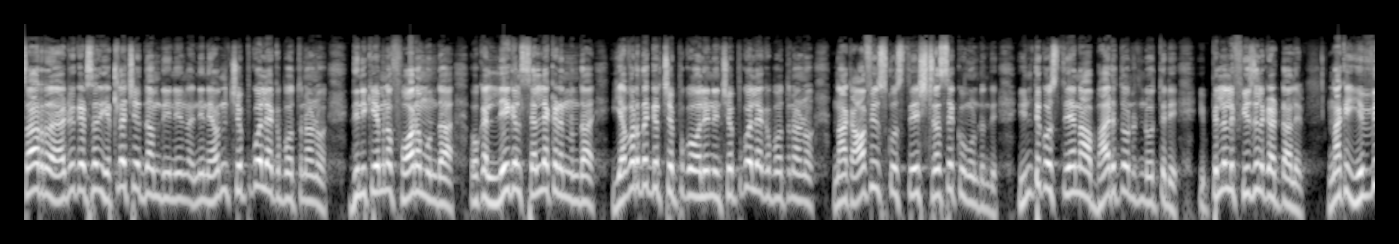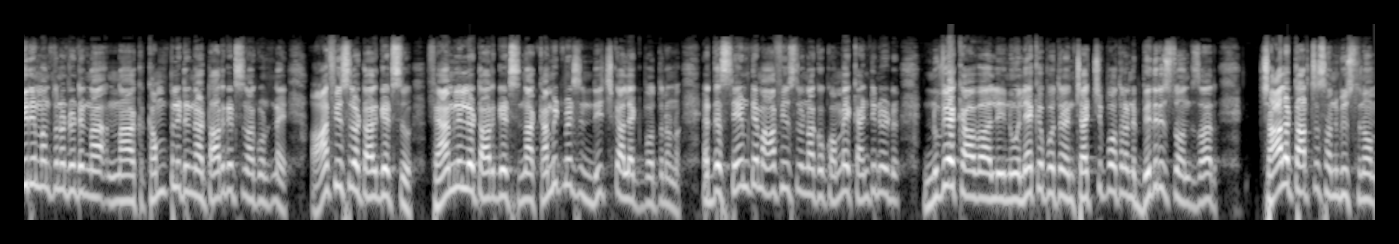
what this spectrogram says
సార్ అడ్వకేట్ సార్ ఎట్లా చేద్దాం? దీన్ని నేను ఎవరిని చెప్పుకోలేకపోతున్నాను. దీనికి ఏమైనా ఫారం ఉందా? ఒక లీగల్ సెల్ ఎక్కడైనా ఉందా? ఎవరి దగ్గర చెప్పుకోవాలి? నేను చెప్పుకోలేకపోతున్నాను. నాకు ఆఫీస్కి వస్తే స్ట్రెస్ ఎక్కువ ఉంటుంది. ఇంటికి వస్తే నా భార్యతో ఉన్నటువంటి ఒత్తిడి. ఈ పిల్లలు ఫీజులు కట్టాలి. నాకు ఎవ్రీ మంత్ ఉన్నటువంటి నా నాకు కంప్లీట్ నా టార్గెట్స్ నాకు ఉంటున్నాయి. ఆఫీస్లో టార్గెట్స్ ఫ్యామిలీలో టార్గెట్స్ నా కమిట్మెంట్స్ రీచ్ కాలేకపోతున్నాను. అట్ ద సేమ్ టైం ఆఫీస్లో నాకు ఒక అమ్మాయి కంటిన్యూ నువ్వే కావాలి నువ్వు లేకపోతే నేను చచ్చిపోతానని బెదిరిస్తోంది సార్. చాలా టార్చర్స్ అనిపిస్తున్నాం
